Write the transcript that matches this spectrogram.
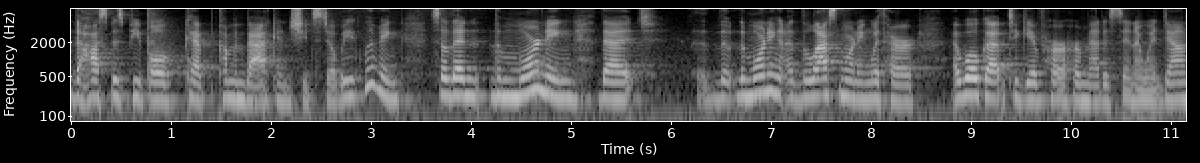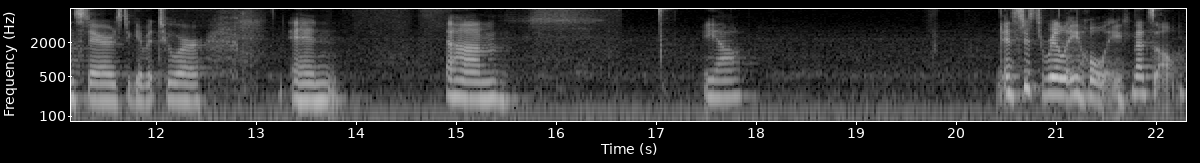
the hospice people kept coming back and she'd still be living. So then the morning that the, the morning, uh, the last morning with her, I woke up to give her her medicine. I went downstairs to give it to her. And, um, yeah. It's just really holy. That's all.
